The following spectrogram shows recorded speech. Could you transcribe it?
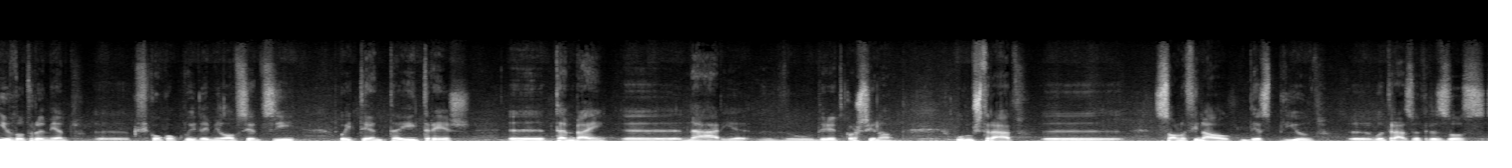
e o doutoramento, que ficou concluído em 1983, eh, também eh, na área do direito constitucional. O mestrado, eh, só no final desse período, o atraso atrasou-se,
